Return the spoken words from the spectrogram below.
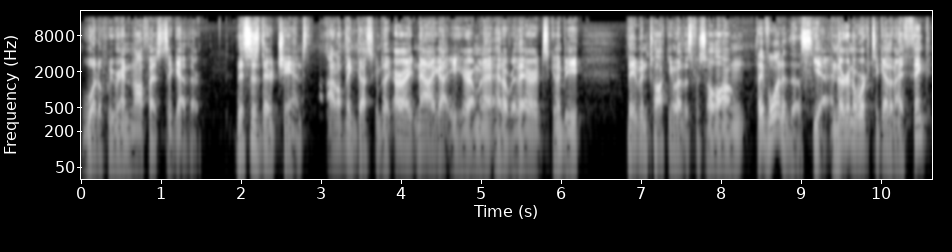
what if we ran an offense together. This is their chance. I don't think Gus can be like, all right, now I got you here. I'm going to head over there. It's going to be. They've been talking about this for so long. They've wanted this. Yeah, and they're going to work together. And I think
